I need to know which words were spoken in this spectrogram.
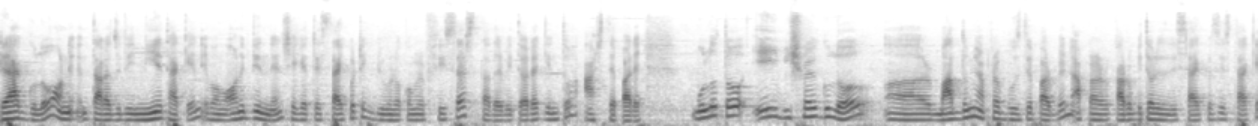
ড্রাগগুলো অনেক তারা যদি নিয়ে থাকেন এবং অনেক দিন নেন, সেক্ষেত্রে সাইকোটিক বিভিন্ন রকমের ফিচার্স তাদের ভিতরে কিন্তু আসতে পারে। মূলত এই বিষয়গুলো মাধ্যমে আপনারা বুঝতে পারবেন, আপনার কারোর ভিতরে যদি সাইকোসিস থাকে,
